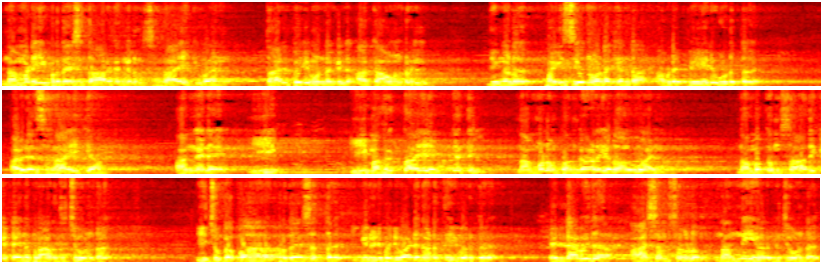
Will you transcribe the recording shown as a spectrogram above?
നമ്മുടെ ഈ പ്രദേശത്ത് ആർക്കെങ്കിലും സഹായിക്കുവാൻ താല്പര്യമുണ്ടെങ്കിൽ ആ കൗണ്ടറിൽ നിങ്ങൾ പൈസയൊന്നും അടയ്ക്കേണ്ട. അവിടെ പേര് കൊടുത്ത് അവരെ സഹായിക്കാം. അങ്ങനെ ഈ ഈ മഹത്തായ യജ്ഞത്തിൽ നമ്മളും പങ്കാളികളാകുവാൻ നമുക്കും സാധിക്കട്ടെ എന്ന് പ്രാർത്ഥിച്ചുകൊണ്ട് ഈ ചുങ്കപ്പാറ പ്രദേശത്ത് ഇങ്ങനെ ഒരു പരിപാടി നടത്തി ഇവർക്ക് എല്ലാവിധ ആശംസകളും നന്ദി അർപ്പിച്ചുകൊണ്ട്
